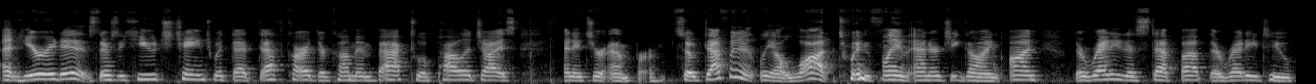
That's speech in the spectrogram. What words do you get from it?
And here it is. There's a huge change with that death card. They're coming back to apologize and it's your emperor. So definitely a lot of twin flame energy going on. They're ready to step up. They're ready to,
